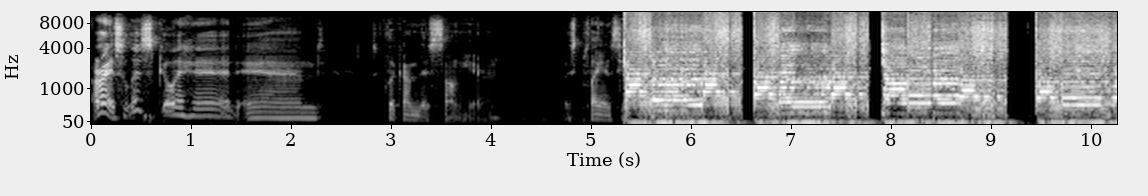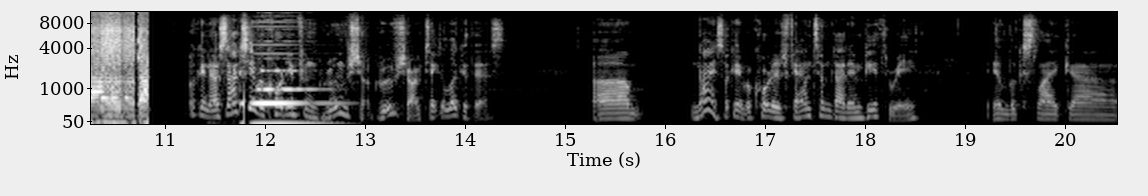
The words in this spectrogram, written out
Alright, so let's go ahead and click on this song here. Let's play and see. Okay, now it's actually recording from Groove Shark. Groove Shark, take a look at this. Um, nice. Okay, recorded Phantom.mp3. It looks like uh,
